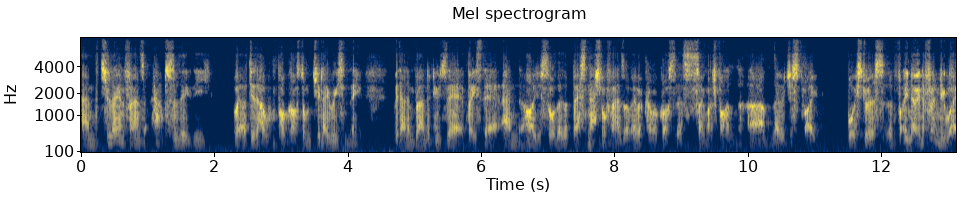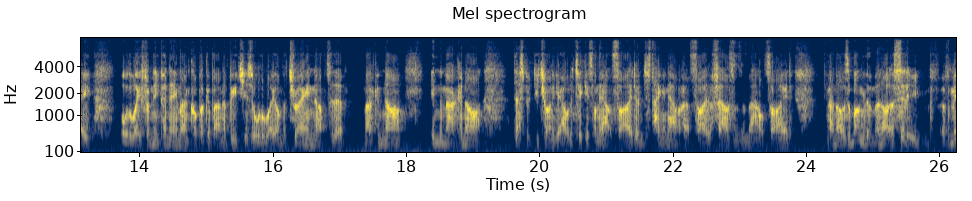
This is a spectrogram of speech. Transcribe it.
and the Chilean fans absolutely. Well, I did a whole podcast on Chile recently with Adam Brandon, who's there, based there, and I just thought they're the best national fans I've ever come across. They're so much fun. Um, they were just like boisterous, you know, in a friendly way, all the way from the Ipanema and Copacabana beaches, all the way on the train up to the Maracanã. In the Maracanã, desperately trying to get hold of tickets on the outside and just hanging out outside. Thousands of them outside, and I was among them. And uh, silly of me,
